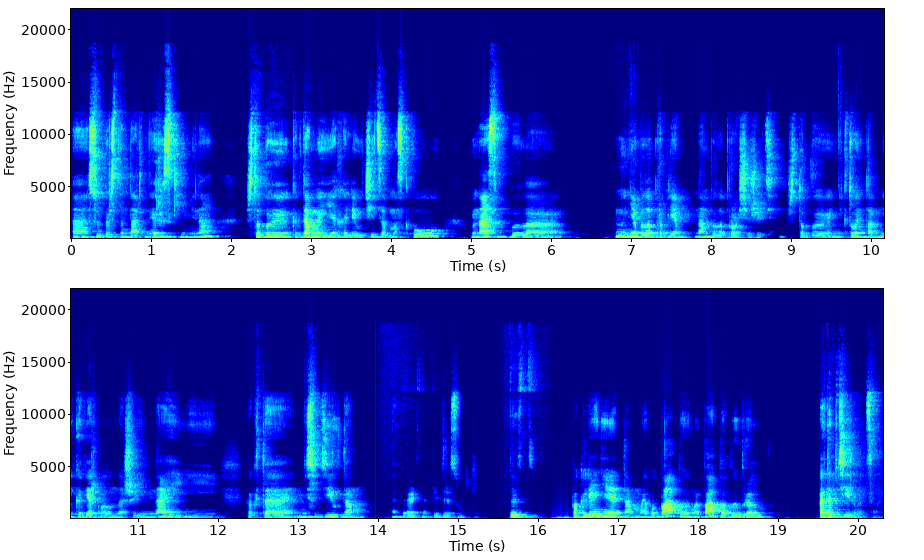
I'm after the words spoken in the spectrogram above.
э, суперстандартные русские имена, чтобы, когда мы ехали учиться в Москву, у нас было, ну, не было проблем, нам было проще жить, чтобы никто там не коверкал наши имена и, и как-то не судил там, опираясь на предрассудки. То есть поколение там моего папы, мой папа выбрал адаптироваться.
